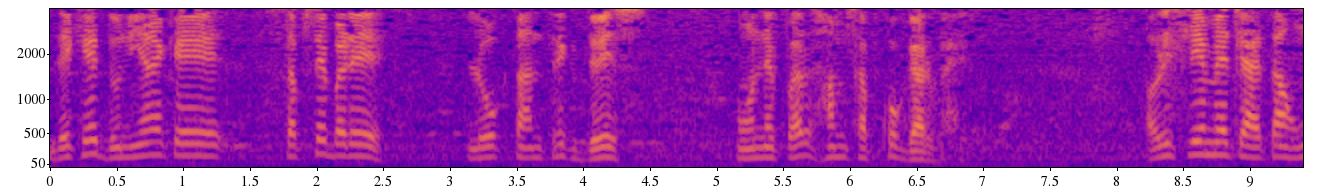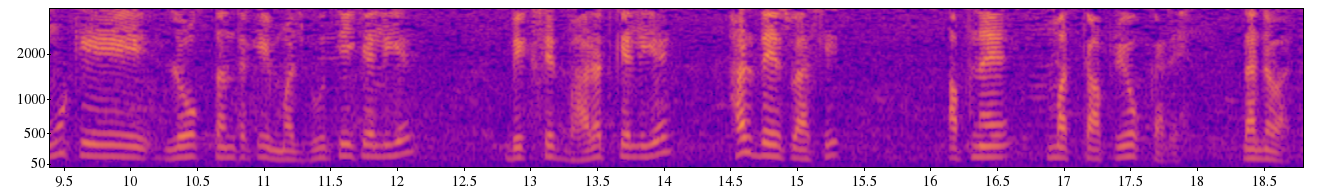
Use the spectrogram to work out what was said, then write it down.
देखिए दुनिया के सबसे बड़े लोकतांत्रिक देश होने पर हम सबको गर्व है। और इसलिए मैं चाहता हूँ कि लोकतंत्र की मजबूती के लिए, विकसित भारत के लिए, हर देशवासी अपने मत का प्रयोग करे। धन्यवाद।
